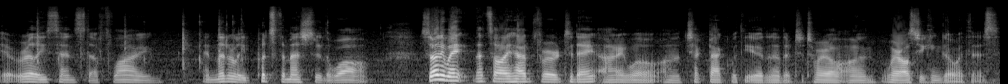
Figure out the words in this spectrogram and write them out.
it really sends stuff flying and literally puts the mesh through the wall. So anyway that's all I had for today. I will uh, check back with you in another tutorial on where else you can go with this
